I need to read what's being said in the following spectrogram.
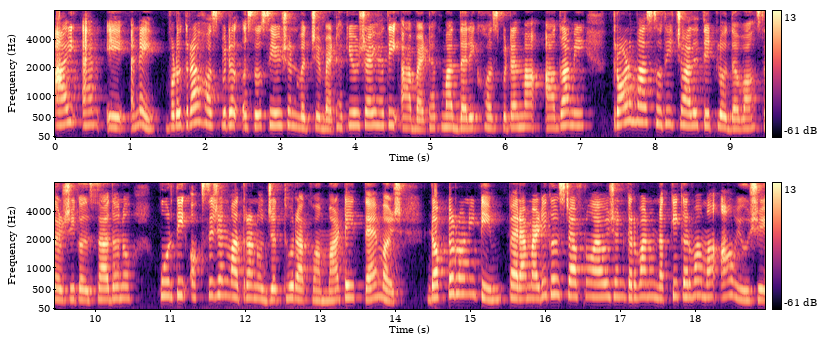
આઈએમએ અને વડોદરા હોસ્પિટલ એસોસિએશન વચ્ચે બેઠક યોજાઈ હતી. આ બેઠકમાં દરેક હોસ્પિટલમાં આગામી ત્રણ માસ સુધી ચાલે તેટલો દવા, સર્જિકલ સાધનો પૂરતી ઓક્સિજન માત્રાનો જથ્થો રાખવા માટે તેમજ ડોક્ટરોની ટીમ પેરામેડિકલ સ્ટાફનું આયોજન કરવાનું નક્કી કરવામાં આવ્યું છે.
